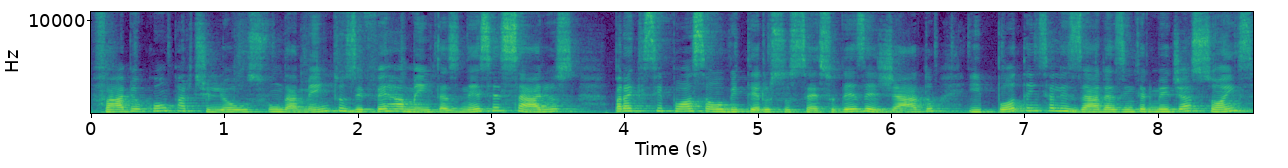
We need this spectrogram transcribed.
Fábio compartilhou os fundamentos e ferramentas necessários para que se possa obter o sucesso desejado e potencializar as intermediações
